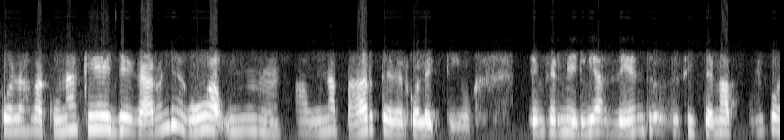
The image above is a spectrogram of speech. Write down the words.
con las vacunas que llegaron, llegó a, un, a una parte del colectivo. enfermería dentro del sistema público,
